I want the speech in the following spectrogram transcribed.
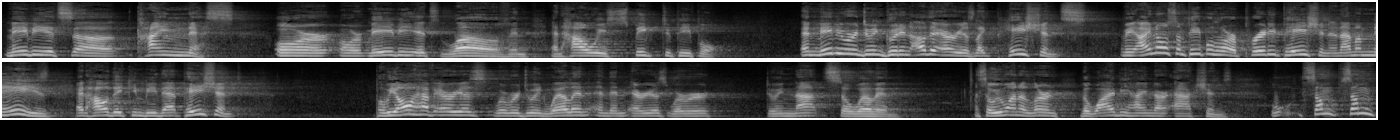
Maybe it's uh, kindness, or, or maybe it's love and, and how we speak to people. And maybe we're doing good in other areas like patience. I mean, I know some people who are pretty patient, and I'm amazed at how they can be that patient. But we all have areas where we're doing well in, and then areas where we're doing not so well in. So we want to learn the why behind our actions. Some, some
